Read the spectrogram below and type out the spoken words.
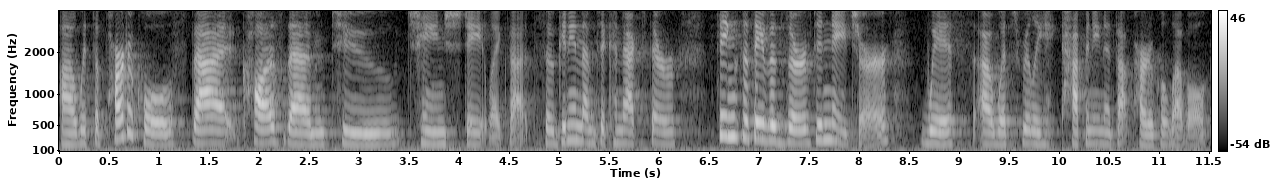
uh, with the particles that cause them to change state like that. So getting them to connect their things that they've observed in nature with uh, what's really happening at that particle level.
